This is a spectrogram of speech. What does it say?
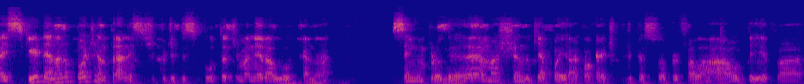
a esquerda ela não pode entrar nesse tipo de disputa de maneira louca, né? Sem um programa, achando que apoiar qualquer tipo de pessoa por falar A ou B vai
